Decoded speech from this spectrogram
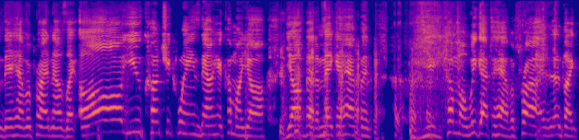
They have a pride, and I was like, "Oh, you country queens down here, come on, y'all, y'all better make it happen. You come on, we got to have a pride." It's like,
